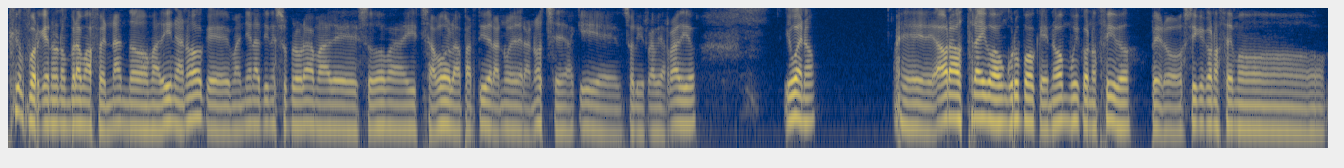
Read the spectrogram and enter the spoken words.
¿por qué no nombramos a Fernando Madina, ¿no? Que mañana tiene su programa de Sodoma y Chabol a partir de las 9 de la noche aquí en Sol y Rabia Radio. Y bueno, eh, ahora os traigo a un grupo que no es muy conocido, pero sí que conocemos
